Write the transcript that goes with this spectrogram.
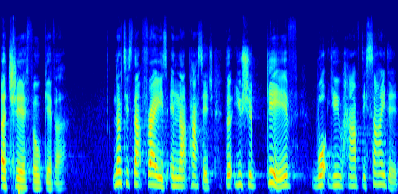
a cheerful giver. Notice that phrase in that passage that you should give what you have decided.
